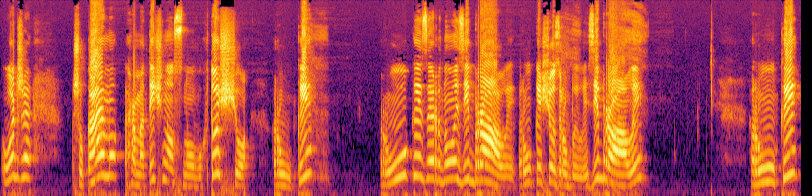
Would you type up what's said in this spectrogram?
Отже, шукаємо граматичну основу. Хто що? Руки. Руки зерно зібрали. Руки що зробили? Зібрали. Руки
